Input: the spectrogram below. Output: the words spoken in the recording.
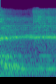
Oh.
